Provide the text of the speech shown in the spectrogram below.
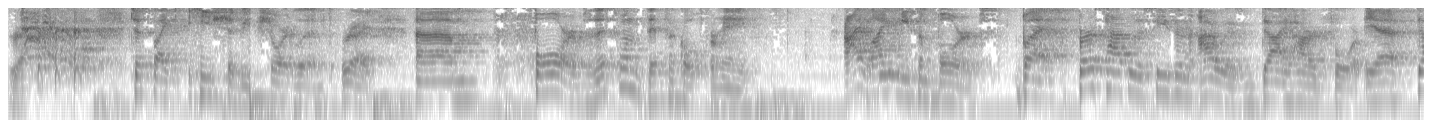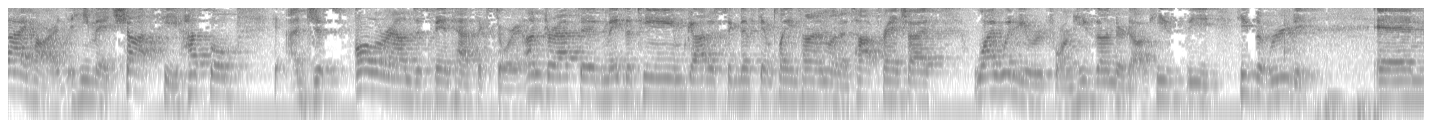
Right. Just like he should be short lived. right. Um, Forbes. This one's difficult for me. I like me some Forbes, but First half of the season, I was die hard for. yeah, Die hard. He made shots. He hustled. Just all around, just fantastic story. Undrafted, made the team, got a significant playing time on a top franchise. Why wouldn't you root for him? He's the underdog. He's the he's the Rudy. And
